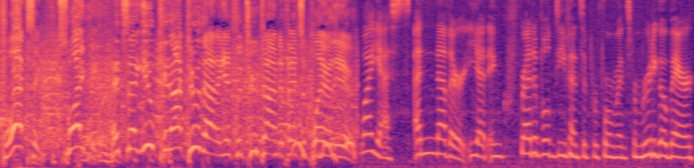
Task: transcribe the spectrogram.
flexing, swiping, and saying, You cannot do that against the two time Defensive Player of the Year. Why, yes, another yet incredible defensive performance from Rudy Gobert.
